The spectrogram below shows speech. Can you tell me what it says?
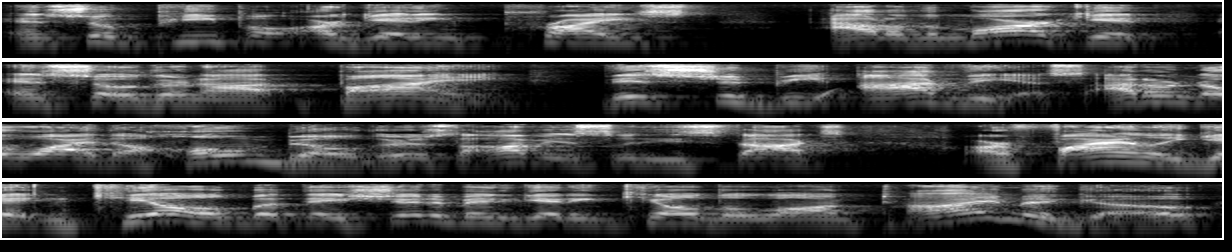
And so people are getting priced out of the market and so they're not buying. This should be obvious. I don't know why the home builders, obviously these stocks are finally getting killed, but they should have been getting killed a long time ago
